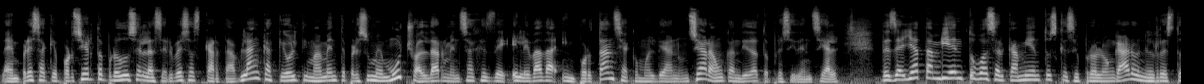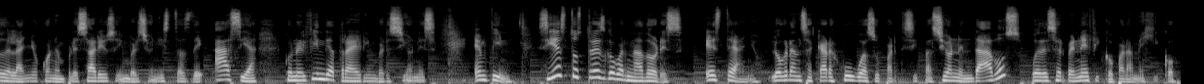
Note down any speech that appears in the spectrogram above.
la empresa que por cierto produce las cervezas Carta Blanca, que últimamente presume mucho al dar mensajes de elevada importancia como el de anunciar a un candidato presidencial. Desde allá también tuvo acercamientos que se prolongaron el resto del año con empresarios e inversionistas de Asia con el fin de atraer inversiones. En fin, si estos tres gobernadores este año logran sacar jugo a su participación en Davos, puede ser benéfico para México.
